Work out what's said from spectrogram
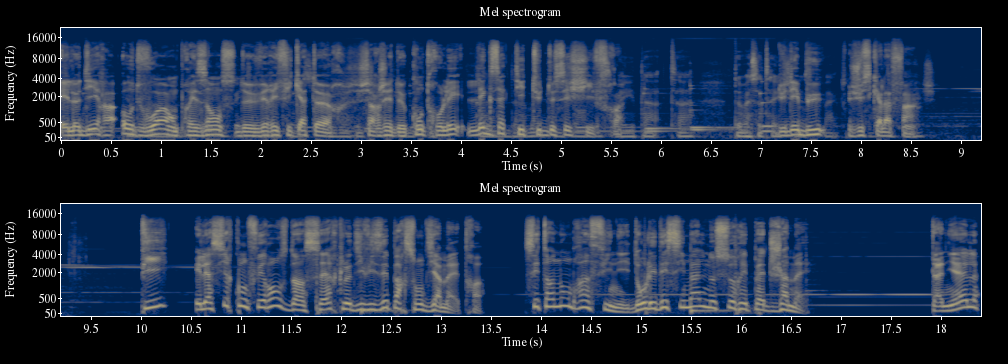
et le dire à haute voix en présence de vérificateurs chargés de contrôler l'exactitude de ces chiffres, du début jusqu'à la fin. Pi est la circonférence d'un cercle divisé par son diamètre. C'est un nombre infini dont les décimales ne se répètent jamais. Daniel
